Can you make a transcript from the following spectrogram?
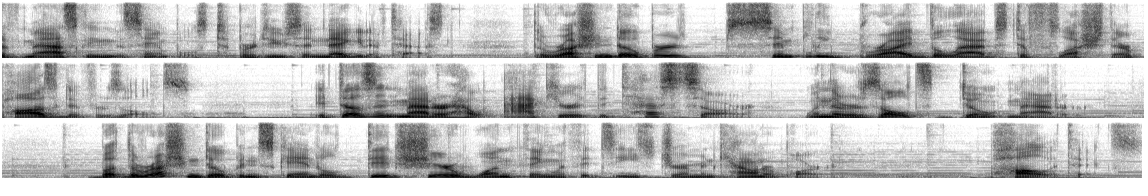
of masking the samples to produce a negative test, the Russian dopers simply bribed the labs to flush their positive results. It doesn't matter how accurate the tests are, when the results don't matter. But the Russian doping scandal did share one thing with its East German counterpart politics.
